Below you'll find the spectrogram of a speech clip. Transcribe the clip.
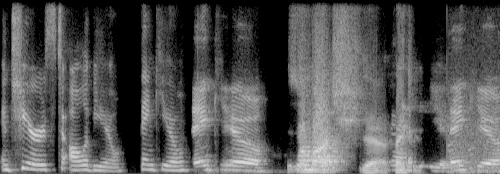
and cheers to all of you. Thank you. Thank you so much. Yeah, thank you. Thank you.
